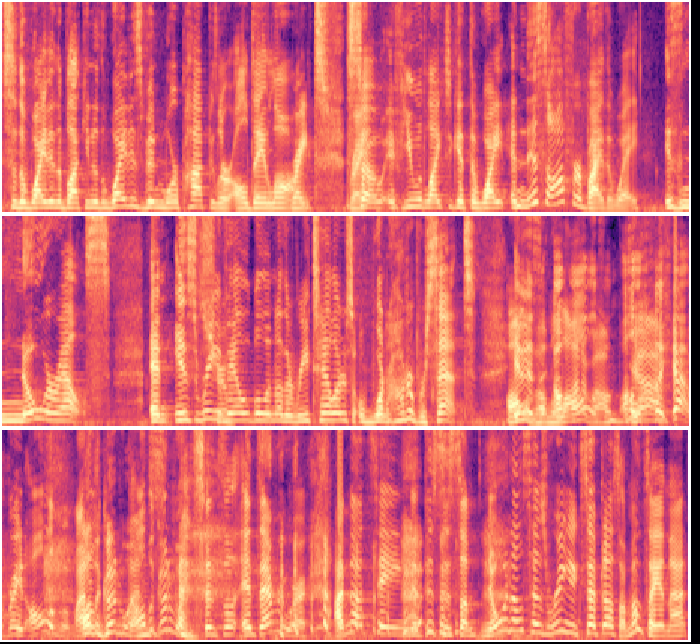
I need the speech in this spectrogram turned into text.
So the white and the black. You know, the white has been more popular all day long. Right, right. So if you would like to get the white, and this offer, by the way, is nowhere else. And is Ring available in other retailers? 100%. All It of is- them, a all- lot all of them. Yeah. yeah, right, all of them. I All the good ones. All the good ones. It's, it's everywhere. I'm not saying that this is some, no one else has Ring except us. I'm not saying that.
